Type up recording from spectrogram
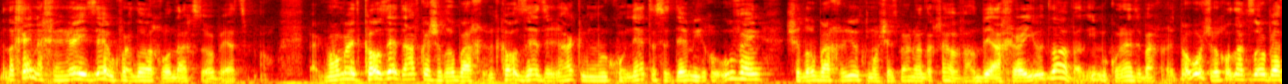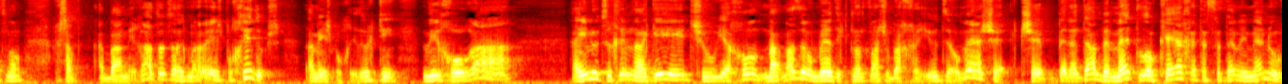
ולכן אחרי זה הוא כבר לא יכול לחזור בעצמו. והגמרא אומרת, כל זה דווקא שלא באחריות, כל זה זה רק אם הוא קונה את השדה מראובן שלא באחריות, כמו שהסברנו עד עכשיו, אבל באחריות לא, אבל אם הוא קונה את זה באחריות, ברור שהוא יכול לחזור בעצמו. עכשיו, באמירת אותה הגמרא יש פה חידוש. למה יש פה חידוש? כי לכאורה... היינו צריכים להגיד שהוא יכול, מה, מה זה אומר לקנות משהו באחריות? זה אומר שכשבן אדם באמת לוקח את השדה ממנו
